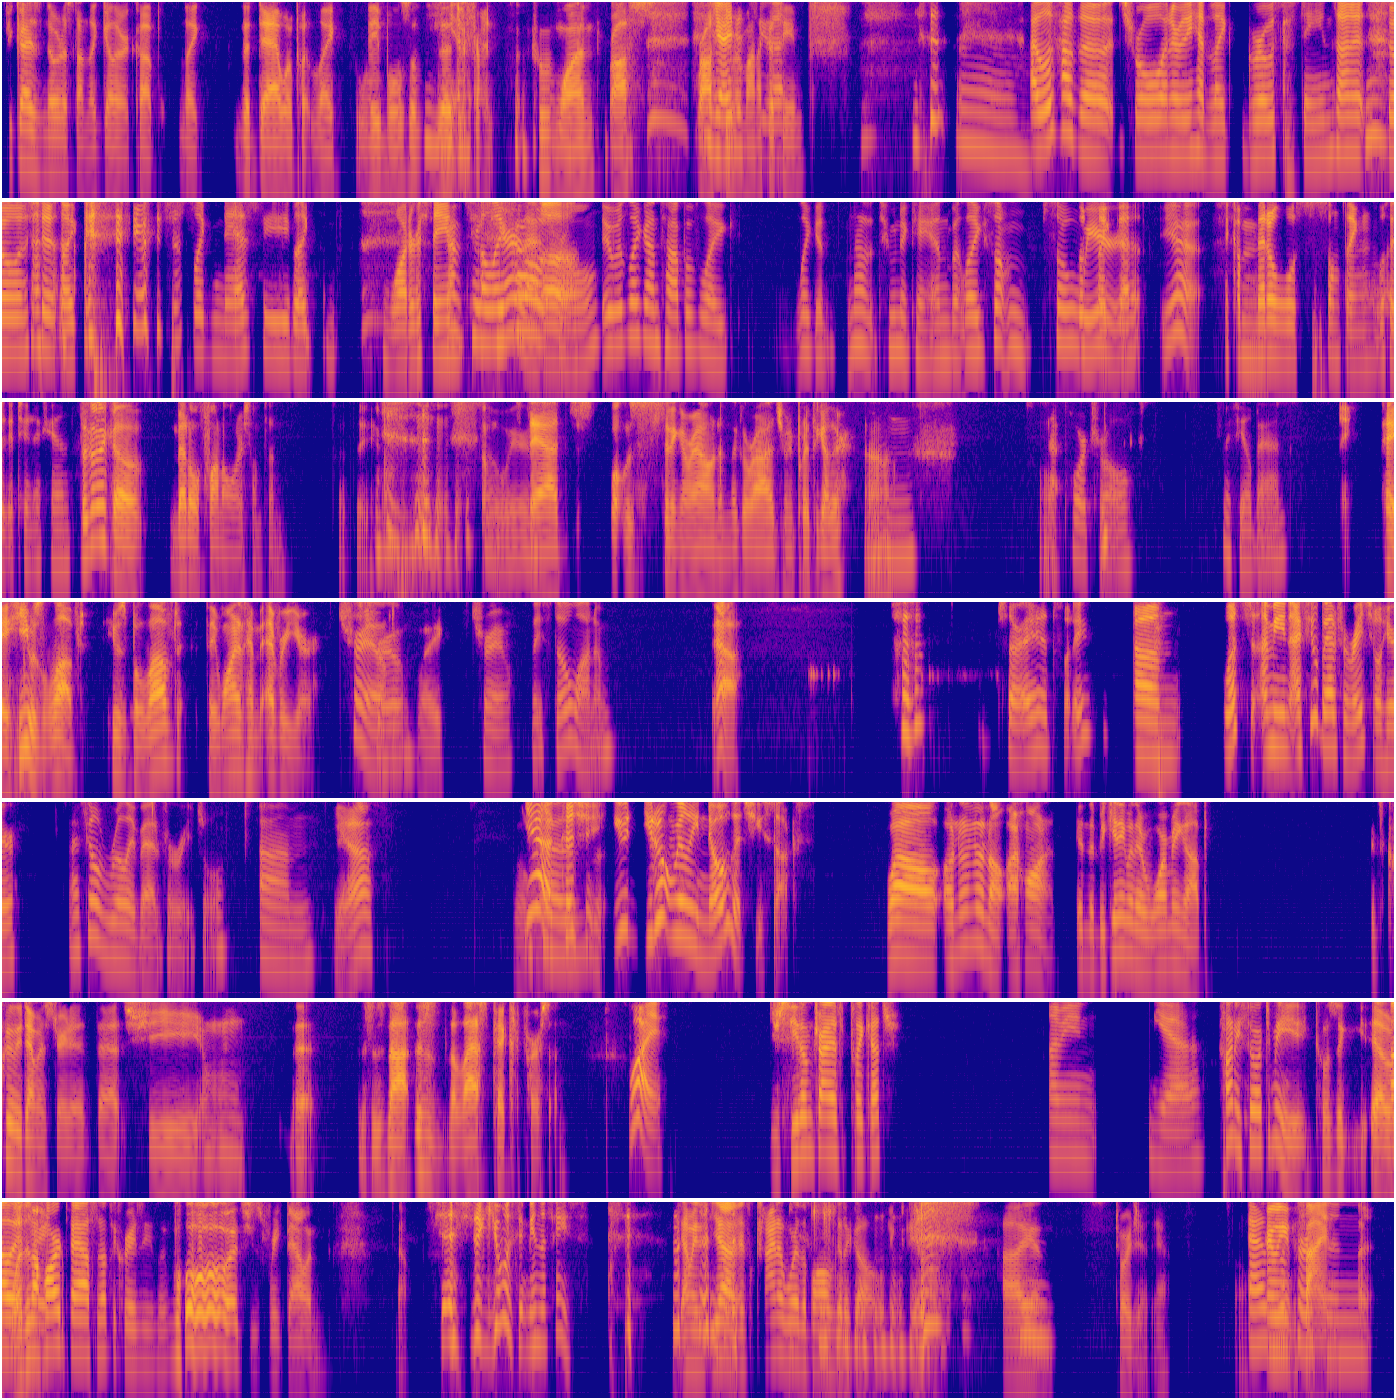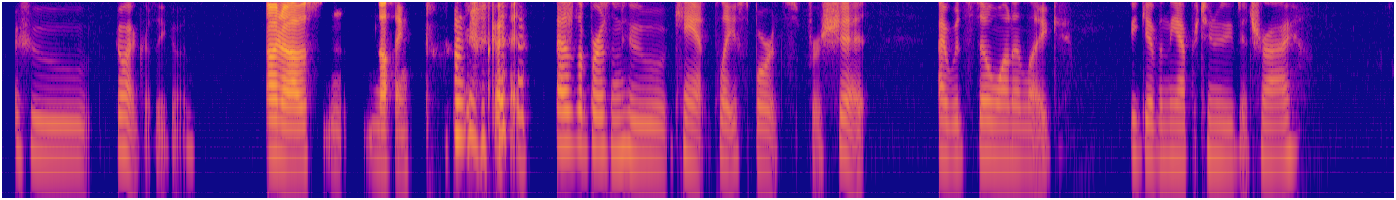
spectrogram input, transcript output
If you guys noticed on the Geller Cup, like the dad would put like labels of the Yes. different who won Ross Ross Yeah, team or Monica team. Oh. I love how the troll and everything had like gross stains on it still and shit. Like it was just like nasty, like water stains. take I like care of that how- troll. It was like on top of like, like a not a tuna can, but like something so Looked like weird. that. Yeah. Like a metal something. Looked like a tuna can. Looked like a metal funnel or something. That they, So weird. dad just what was sitting around in the garage when we put it together. I don't know. Mhm. That poor troll. I feel bad. Hey, he was loved. He was beloved. They wanted him every year. True. True. Like, True. They still want him. yeah. Sorry, it's funny. Um, let's. I mean, I feel bad for Rachel here. I feel really bad for Rachel. Um. Yeah? Yes. Yeah, because Because- you you don't really know that she sucks. Well, oh no no no. I hold on. In the beginning when they're warming up, it's clearly demonstrated that she mm, that this is not this is the last picked person. Why? You see them trying to play catch? I mean, yeah. Honey, throw it to me. He goes, like, yeah, it Oh, wasn't a right. hard pass, nothing crazy. He's like, whoa, and she's freaked out. And, She- She's like, you almost hit me in the face. I mean, yeah, it's kind of where the ball's gonna go. Like, you know, I am towards you. Yeah. As I mean, the fine, person who go ahead, Chrissy, go ahead. Oh no, I was n- nothing. Go ahead. As the person who can't play sports for shit, I would still want to like be given the opportunity to try.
